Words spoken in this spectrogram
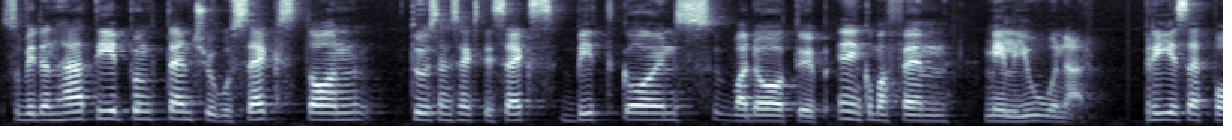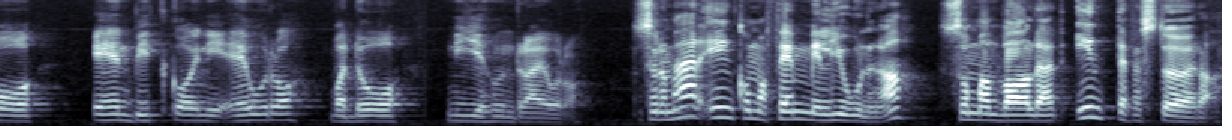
Så vid den här tidpunkten, 2016, 1066 bitcoins var då typ 1,5 miljoner. Priset på en bitcoin i euro var då 900 euro. Så de här 1,5 miljonerna som man valde att inte förstöra,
